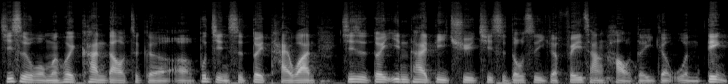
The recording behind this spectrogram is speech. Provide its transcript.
其实我们会看到这个呃，不仅是对台湾，其实对印太地区，其实都是一个非常好的一个稳定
